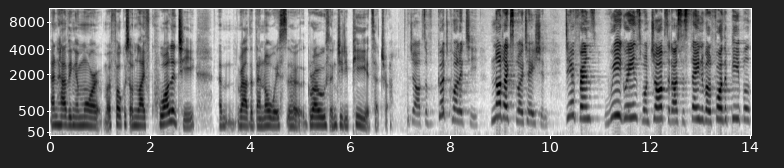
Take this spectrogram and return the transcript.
and having a more a focus on life quality um, rather than always uh, growth and GDP, etc. Jobs of good quality, not exploitation. Dear friends, we Greens want jobs that are sustainable for the people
